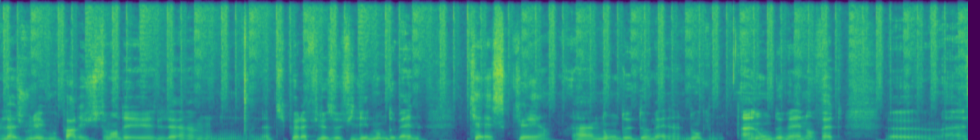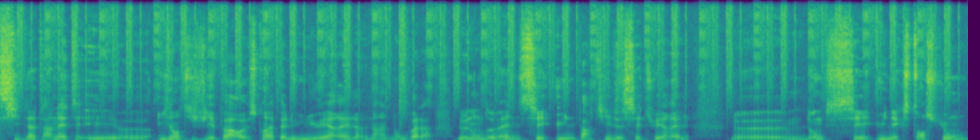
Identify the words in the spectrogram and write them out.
là, je voulais vous parler justement d'un petit peu la philosophie des noms de domaine qu'est-ce qu'un nom de domaine Donc, un nom de domaine, en fait, euh, un site internet est euh, identifié par euh, ce qu'on appelle une URL. Hein. donc voilà, le nom de domaine, c'est une partie de cette URL. donc c'est une extension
